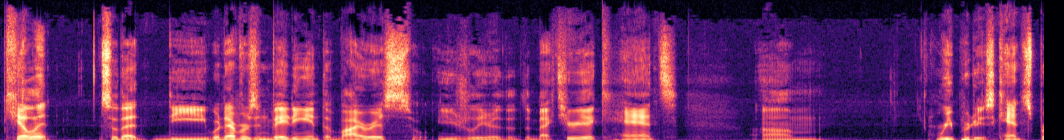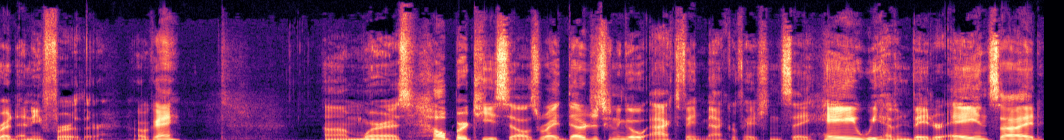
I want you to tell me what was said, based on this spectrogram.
kill it so that the whatever's invading it, the virus usually or the, the bacteria can't um, reproduce, can't spread any further. Okay. Um, whereas helper T cells, right, they're just going to go activate macrophages and say, "Hey, we have invader A inside.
